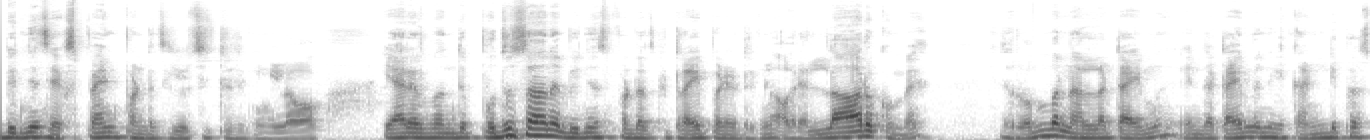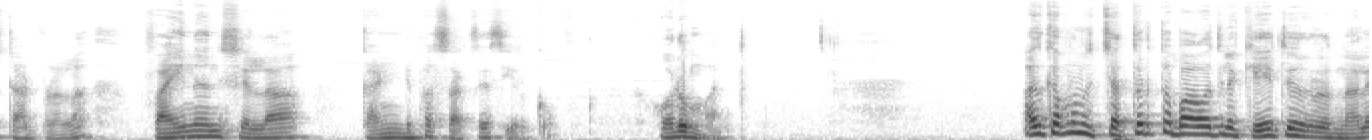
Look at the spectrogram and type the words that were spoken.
பிஸ்னஸ் எக்ஸ்பேண்ட் பண்ணுறதுக்கு யோசிச்சுட்டு இருக்கீங்களோ யார் யார் வந்து புதுசான பிஸ்னஸ் பண்ணுறதுக்கு ட்ரை பண்ணிகிட்டு இருக்கீங்களோ அவர் எல்லாருக்குமே இது ரொம்ப நல்ல டைமு இந்த டைமில் நீங்கள் கண்டிப்பாக ஸ்டார்ட் பண்ணலாம். ஃபைனான்ஷியலாக கண்டிப்பாக சக்ஸஸ் இருக்கும். ஒரு மந்த் அதுக்கப்புறம் இந்த சத்துர்த்த பாவத்தில் கேத்து இருக்கிறதுனால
